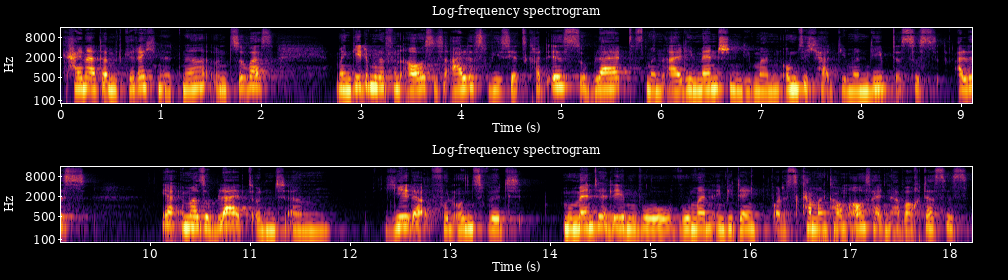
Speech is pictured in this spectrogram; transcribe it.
keiner hat damit gerechnet, ne? Und sowas, man geht immer davon aus, dass alles, wie es jetzt gerade ist, so bleibt, dass man all die Menschen, die man um sich hat, die man liebt, dass das alles ja immer so bleibt. Und ähm, jeder von uns wird Momente erleben, wo, wo man irgendwie denkt, boah, das kann man kaum aushalten. Aber auch das ist,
